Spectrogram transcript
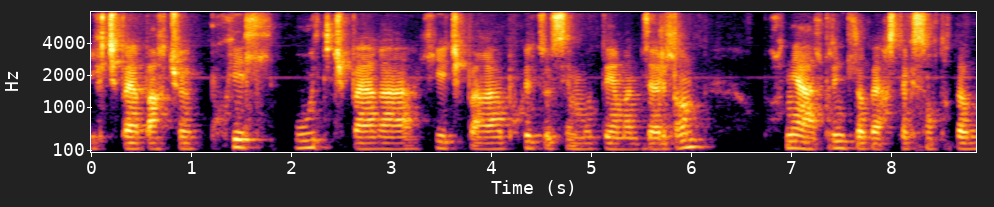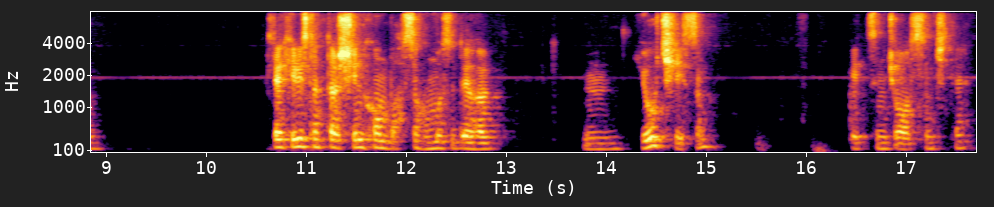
ихч бай, багч бай бүхий л үйлдэж байгаа, хийж байгаа бүхэл зүйлс юмудын маань зорилго нь Бурхны алдрын төлөө байх ёстой гэсэн утгатай байна. Тэгэхээр Христэнтээр шинэ хүн болсон хүмүүсийн хувьд юу ч хийсэн эдсэн ч уулсан ч те.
